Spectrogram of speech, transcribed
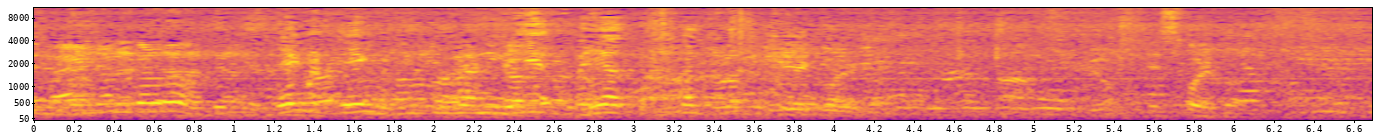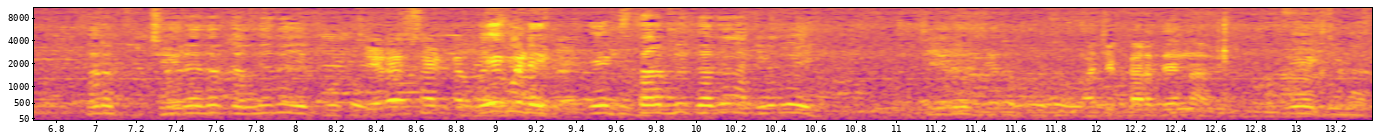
एक मिनट एक मिनट। भैया थोड़ा एक मिनट इसको एक सर चेहरे इधर कर लेना ये फ़ोटो। चेहरा सेट कर एक मिनट एक- तरफ़ भी कर देना अखिलेश भाई चेहरे चेहरा फ़ोटो। अच्छा कर देना अभी। एक मिनट।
